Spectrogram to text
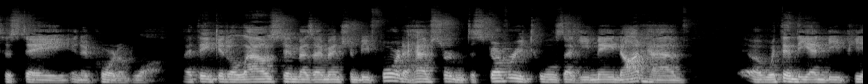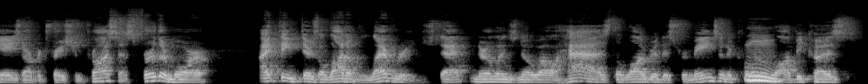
to stay in a court of law. I think it allows him, as I mentioned before, to have certain discovery tools that he may not have uh, within the NBPA's arbitration process. Furthermore, I think there's a lot of leverage that Nerlens Noel has the longer this remains in a court mm. of law because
